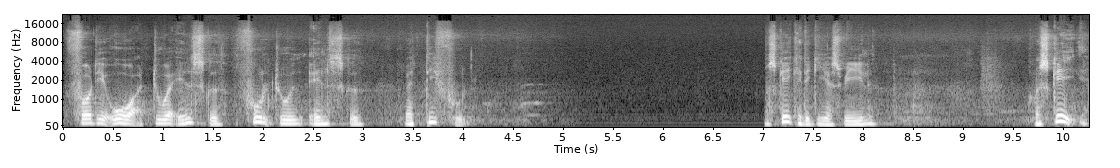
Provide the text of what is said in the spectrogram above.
få det ord, at du er elsket, fuldt ud elsket, værdifuld. Måske kan det give os hvile. Måske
